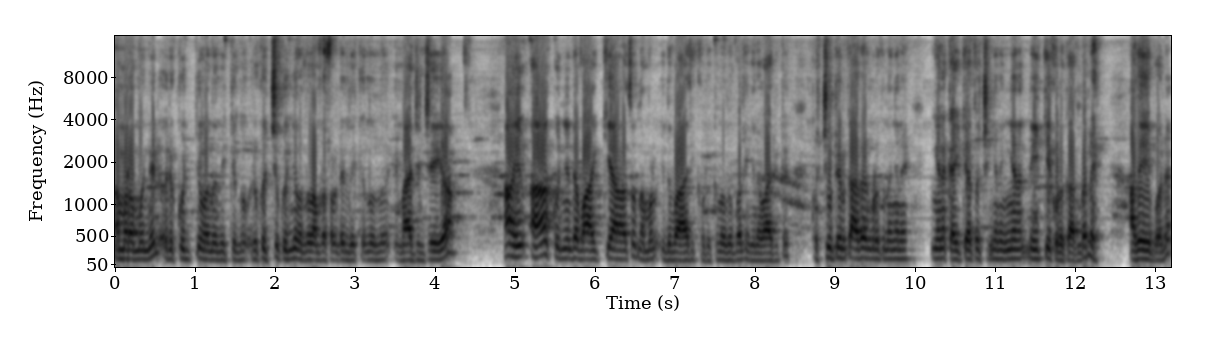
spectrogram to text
നമ്മുടെ മുന്നിൽ ഒരു കുഞ്ഞു വന്ന് നിൽക്കുന്നു. ഒരു കൊച്ചു കുഞ്ഞു വന്ന് നമ്മുടെ ഫ്രണ്ടിൽ നിൽക്കുന്നു എന്ന് ഇമാജിൻ ചെയ്യുക. ആ ആ കുഞ്ഞിന്റെ വാക്കിയകത്ത് നമ്മൾ ഇത് വാരി കൊടുക്കുന്നത് പോലെ ഇങ്ങനെ വാരിയിട്ട് കൊച്ചുകുട്ടികൾക്ക് ആരും കൊടുക്കുന്ന ഇങ്ങനെ ഇങ്ങനെ കൈക്കകത്ത് വെച്ച് ഇങ്ങനെ ഇങ്ങനെ നീക്കി കൊടുക്കാറുണ്ടല്ലേ? അതേപോലെ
